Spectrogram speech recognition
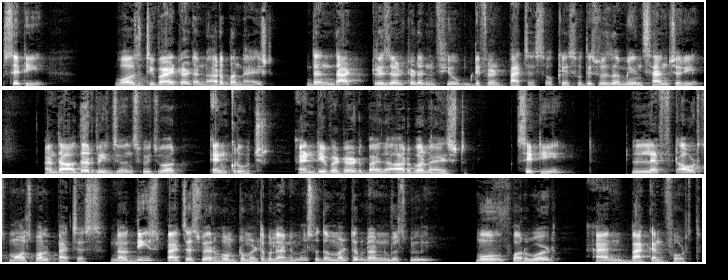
city was divided and urbanized then that resulted in few different patches. Okay so this was the main sanctuary and the other regions which were encroached and divided by the urbanized city left out small small patches. Now these patches were home to multiple animals so the multiple animals will move forward and back and forth.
